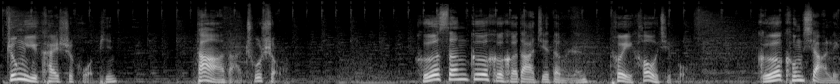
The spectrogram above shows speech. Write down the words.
终于开始火拼，大打出手。何三哥和何大姐等人退后几步，隔空下令。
